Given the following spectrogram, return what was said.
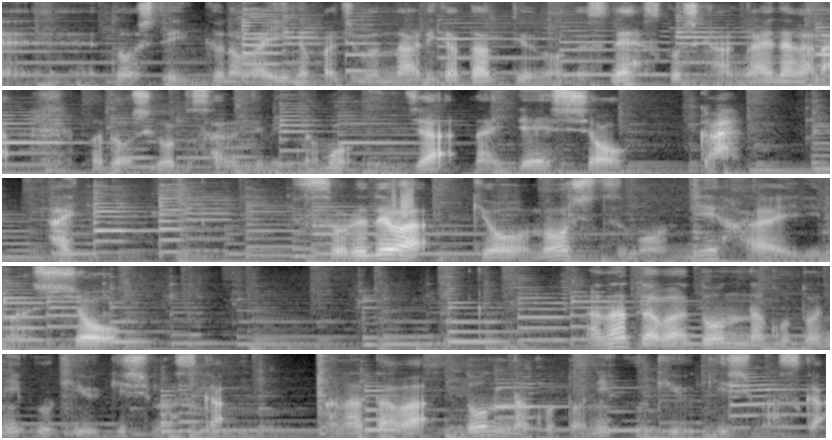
え、どうしていくのがいいのか自分の在り方っていうのをですね少し考えながら、またお仕事されてみるのもいいんじゃないでしょうか。はい。それでは今日の質問に入りましょう。あなたはどんなことにウキウキしますか？あなたはどんなことにウキウキしますか？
